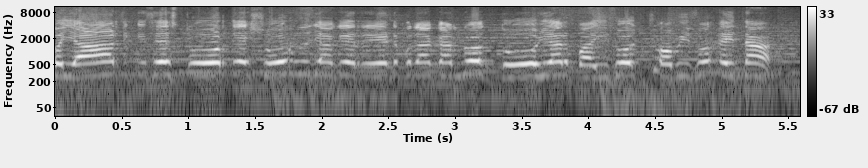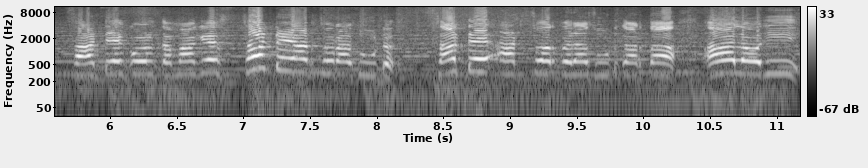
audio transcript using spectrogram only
ਬਾਜ਼ਾਰ 'ਚ ਕਿਸੇ ਸਟੋਰ ਤੇ ਸ਼ੋਰੂਮ 'ਤੇ ਜਾ ਕੇ ਰੇਟ ਪਤਾ ਕਰ ਲਓ 2000 2200 2400 ਇਦਾਂ ਸਾਡੇ ਕੋਲ ਦਵਾਂਗੇ 850 ਦਾ ਸੂਟ। 850 ਰੁਪਏ ਦਾ ਸੂਟ ਕਰਤਾ। ਆਹ ਲਓ ਜੀ,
